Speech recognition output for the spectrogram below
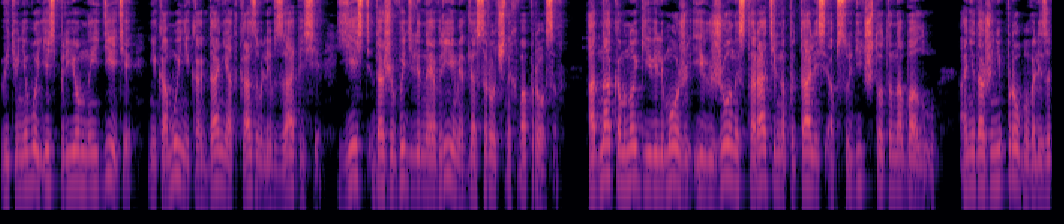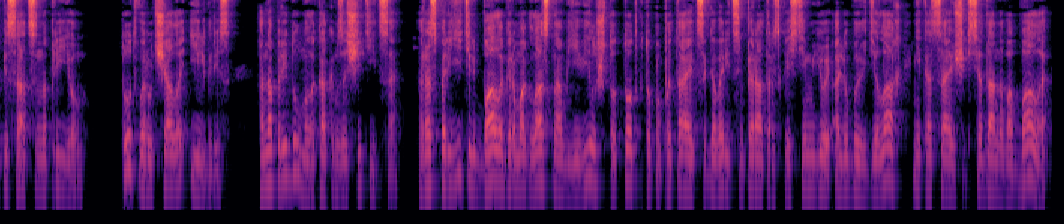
ведь у него есть приемные дети, никому и никогда не отказывали в записи, есть даже выделенное время для срочных вопросов. Однако многие вельможи и их жены старательно пытались обсудить что-то на балу, они даже не пробовали записаться на прием. Тут выручала Ильгрис. Она придумала, как им защититься. Распорядитель бала громогласно объявил, что тот, кто попытается говорить с императорской семьей о любых делах, не касающихся данного бала,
